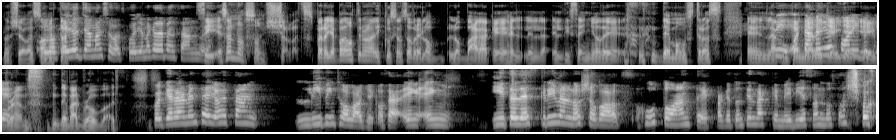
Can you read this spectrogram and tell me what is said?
Los Shoggoths O son lo estas que ellos llaman shots, porque yo me quedé pensando. Sí, esos no son shots, pero ya podemos tener una discusión sobre lo, lo vaga que es el, el- el diseño de, de monstruos en la Sí, compañía de J.J. Abrams, de Bad Robot. Porque realmente ellos están leaping to a logic. O sea, en, en, y te describen los shogots justo antes, para que tú entiendas que maybe esos no son shogots.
